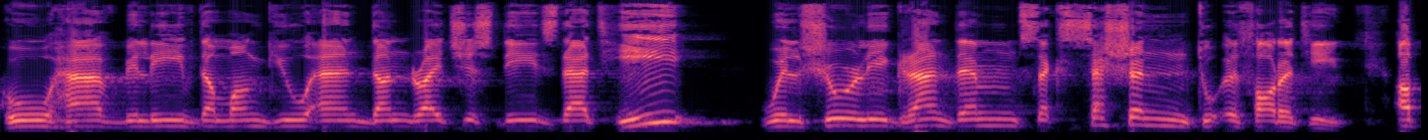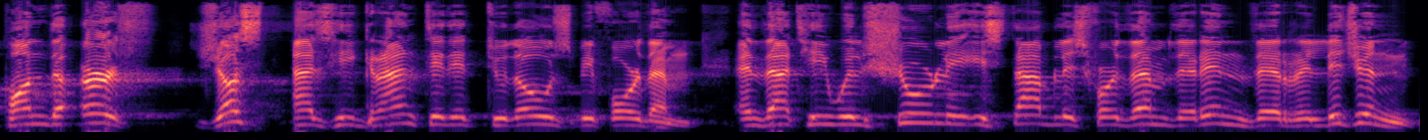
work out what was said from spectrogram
who have believed among you and done righteous deeds that He will surely grant them succession to authority upon the earth, just as he granted it to those before them, and that he will surely establish for them therein their religion,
